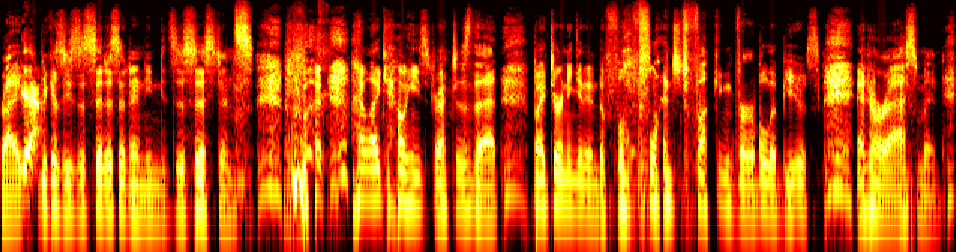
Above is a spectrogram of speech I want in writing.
right? Yeah. Because he's a citizen and he needs assistance. but I like how he stretches that by turning it into full fledged fucking verbal abuse and harassment. Can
